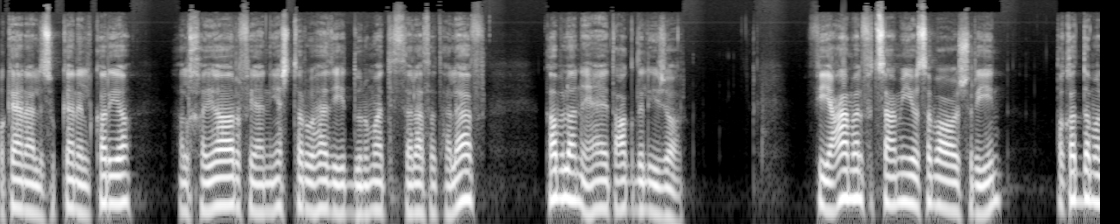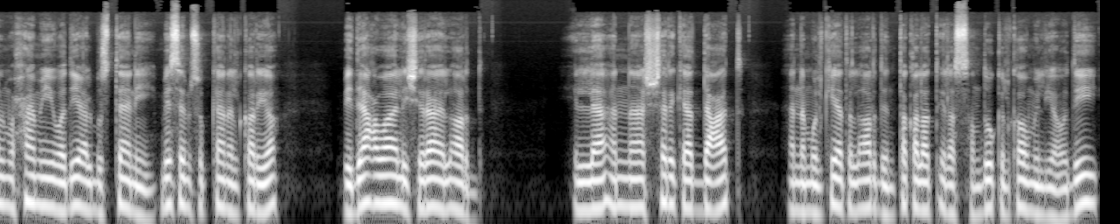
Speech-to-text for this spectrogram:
وكان لسكان القرية الخيار في أن يشتروا هذه الدنمات الثلاثة ألاف قبل نهاية عقد الإيجار. في عام 1927 تقدم المحامي وديع البستاني باسم سكان القرية بدعوى لشراء الأرض إلا أن الشركة ادعت أن ملكية الأرض انتقلت إلى الصندوق القومي اليهودي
